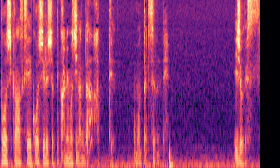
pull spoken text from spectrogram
投資家成功してる人って金持ちなんだって思ったりするんで。以上です。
